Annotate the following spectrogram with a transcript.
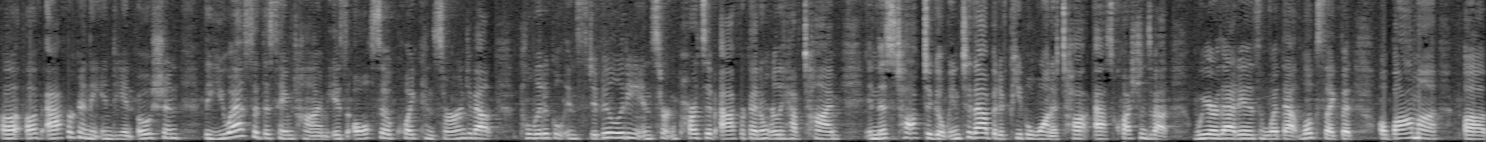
uh, of Africa and the Indian Ocean. The U.S. at the same time is also quite concerned about political instability in certain parts of Africa. I don't really have time in this talk to go into that, but if people want to talk, ask questions about where that is and what that looks like, but Obama uh,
